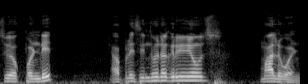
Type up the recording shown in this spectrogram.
सुयोग पंडित आपले सिंधुनगरी न्यूज मालवण.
